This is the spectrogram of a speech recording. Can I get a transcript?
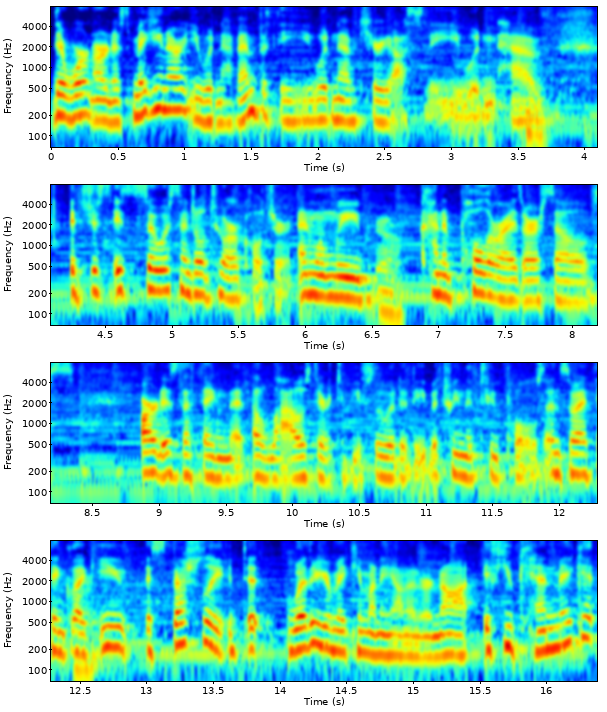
there weren't artists making art, you wouldn't have empathy, you wouldn't have curiosity, you wouldn't have. It's just it's so essential to our culture. And when we Yeah. kind of polarize ourselves, art is the thing that allows there to be fluidity between the two poles. And so I think like you, especially it- whether you're making money on it or not, if you can make it,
